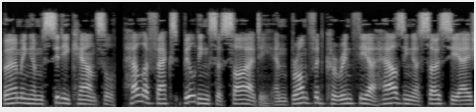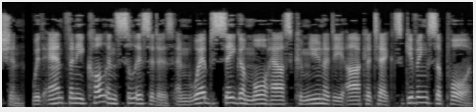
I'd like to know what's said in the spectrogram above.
Birmingham City Council, Halifax Building Society and Bromford Carinthia Housing Association, with Anthony Collins Solicitors and Webb Seager Morehouse Community Architects giving support.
